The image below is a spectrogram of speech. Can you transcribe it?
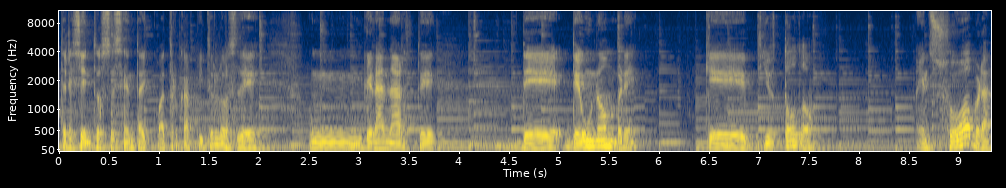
364 capítulos de un gran arte de, un hombre que dio todo en su obra.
